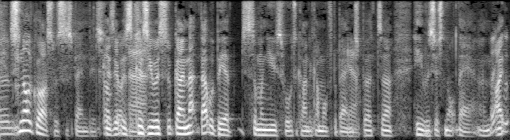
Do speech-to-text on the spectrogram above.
Okay. Um, Snodgrass was suspended because it was because he was going that that would be a, someone useful to kind of come off the bench, Yeah. but uh, he was just not there. And I I, with-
